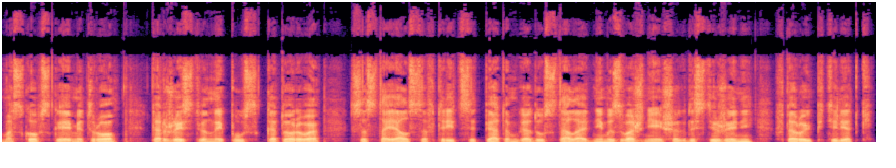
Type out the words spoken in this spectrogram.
московское метро, торжественный пуск которого состоялся в 1935 году, стало одним из важнейших достижений второй пятилетки.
